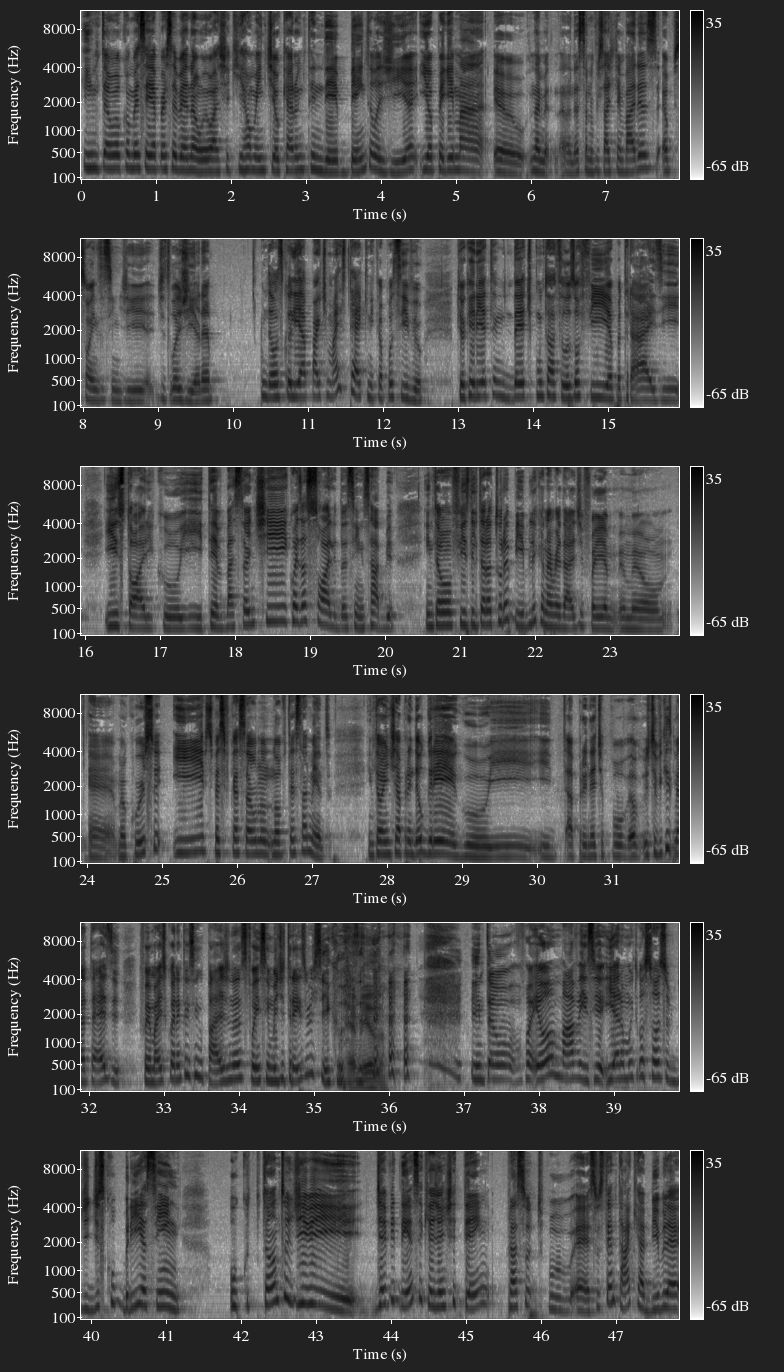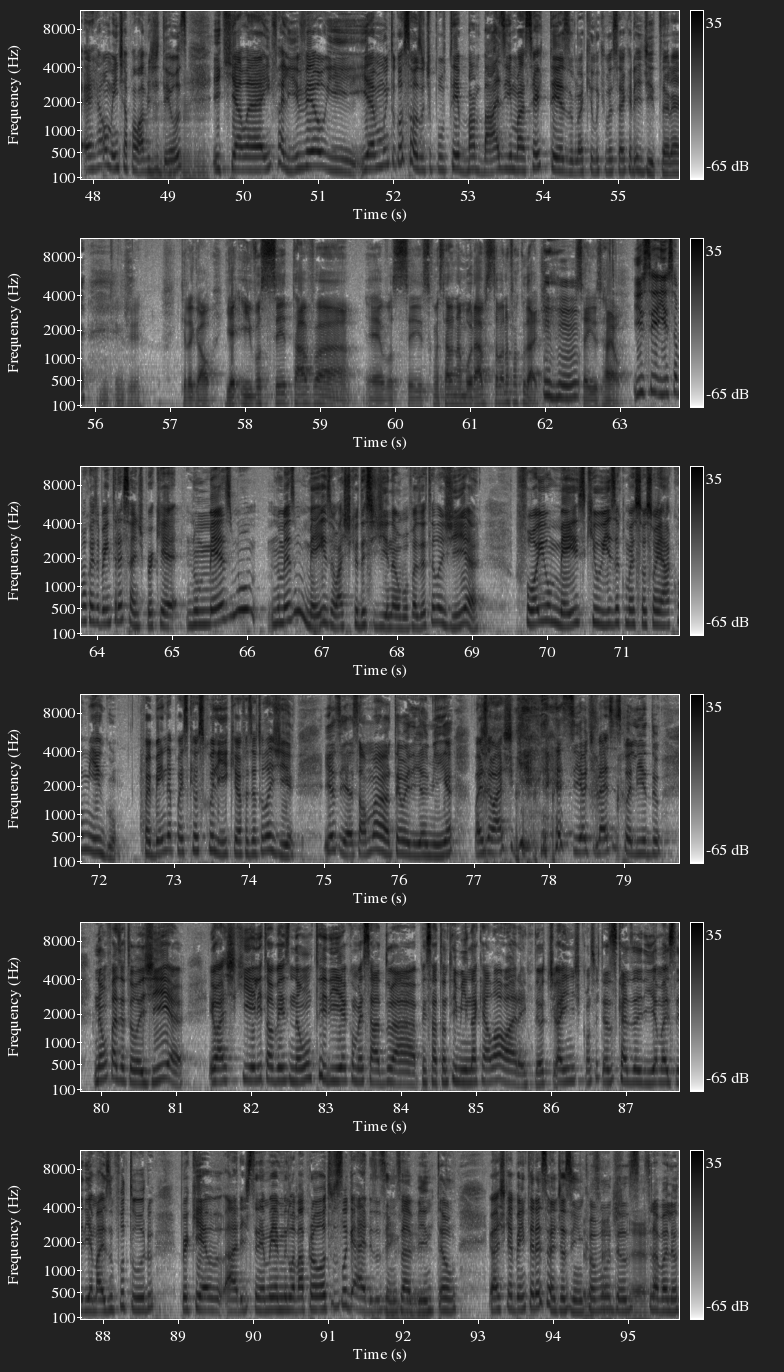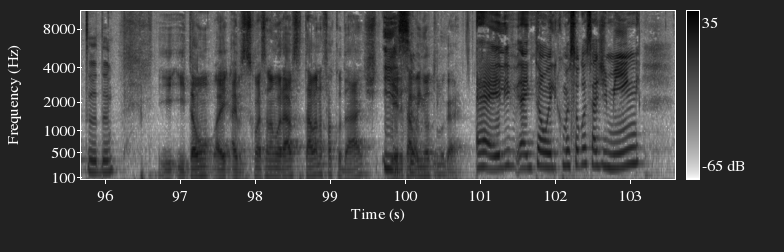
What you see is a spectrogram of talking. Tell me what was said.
Então eu comecei a perceber, não, eu acho que realmente eu quero entender bem teologia e eu peguei uma. Eu, na nessa universidade tem várias opções assim de, de teologia, né? Então eu escolhi a parte mais técnica possível, porque eu queria entender tipo muito a filosofia por trás e, e histórico e ter bastante coisa sólida assim, sabe? Então eu fiz literatura bíblica, na verdade foi o meu é, meu curso e especificação no Novo Testamento. Então a gente aprendeu grego e, e aprender tipo eu, eu tive que minha tese foi mais de 45 páginas, foi em cima de três versículos. É mesmo? Então, foi- eu amava isso. E e era muito gostoso de descobrir, assim, o tanto de, de evidência que a gente tem para tipo, é, sustentar que a Bíblia é realmente a palavra de Deus e que ela é infalível e, e é muito gostoso, tipo, ter uma base e uma certeza naquilo que você acredita, né? Entendi. Que legal. E, e você tava. é, vocês começaram a namorar, você estava na faculdade. Uhum. Você e o Israel. Isso, isso é uma coisa bem interessante, porque no mesmo, no mesmo mês, eu acho que eu decidi, não, eu vou fazer teologia, foi o mês que o Isa começou a sonhar comigo. Foi bem depois que eu escolhi que eu ia fazer teologia. E assim, é só uma teoria minha, mas eu acho que se eu tivesse escolhido não fazer teologia, eu acho que ele talvez não teria começado a pensar tanto em mim naquela hora. Então a gente com certeza se casaria, mas seria mais no futuro, porque a área de cinema ia me levar para outros lugares, assim, Entendi. sabe? Então eu acho que é bem interessante, assim, como Interessante, Deus é. trabalhou tudo. E, então, aí, aí vocês começam a namorar, você estava na faculdade e ele Isso. estava em outro lugar. É, ele. é, Então, ele começou a gostar de mim,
